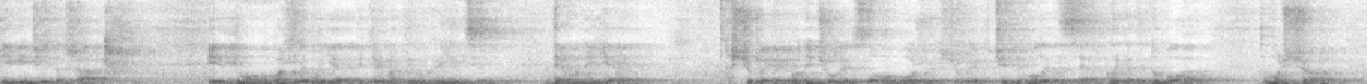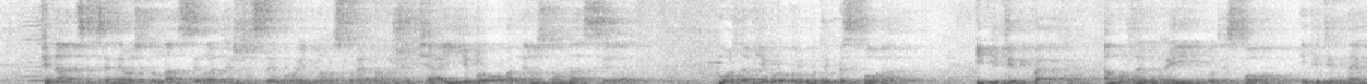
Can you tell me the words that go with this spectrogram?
і в інших державах. І тому важливо є підтримати українців, де вони є, щоб вони чули Слово Боже, щоб вчити молитися, кликати до Бога, тому що Фінанси це не основна сила для щасливого і благословенного життя. І Європа не основна сила. Можна в Європі бути без Бога і піти в пекло, а можна в Україні бути з Богом і піти в небо.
